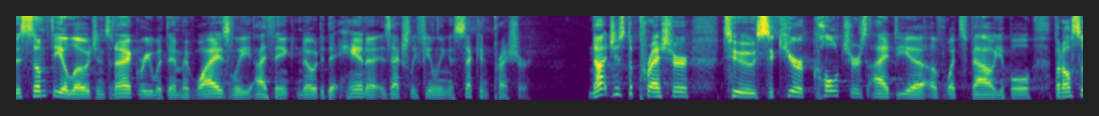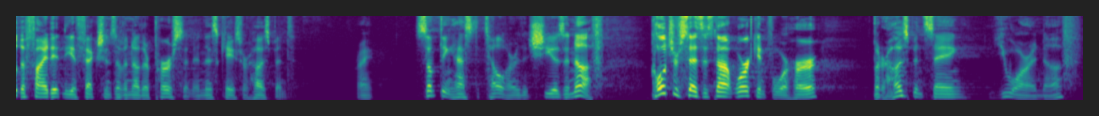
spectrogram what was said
that some theologians, and I agree with them, have wisely, I think, noted that Hannah is actually feeling a second pressure. Not just a pressure to secure culture's idea of what's valuable, but also to find it in the affections of another person, in this case, her husband, right? Something has to tell her that she is enough. Culture says it's not working for her, but her husband's saying, You are enough.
